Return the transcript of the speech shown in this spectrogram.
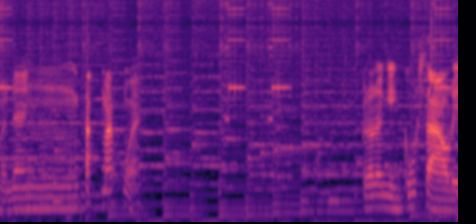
Mình đang thắc mắc các bạn. Cái đó đang nghiên cứu sao đi.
